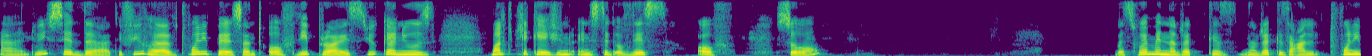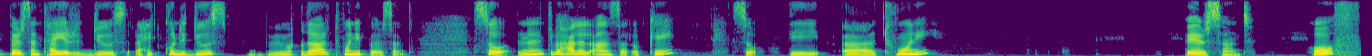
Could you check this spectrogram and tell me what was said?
And we said that if you have 20% of the price, you can use multiplication instead of this of. So بس وين بدنا نركز؟ بدنا نركز على 20% هاي reduce راح تكون reduce بمقدار 20% so بدنا ننتبه على الانسر اوكي okay? so the uh, 20 percent off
